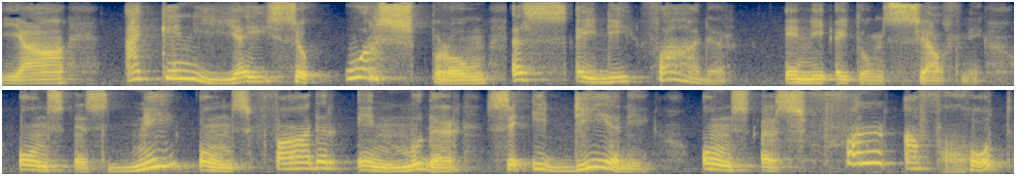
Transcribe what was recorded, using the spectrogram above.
Ja, ek en jy se oorsprong is uit die Vader en nie uit onsself nie. Ons is nie ons vader en moeder se idee nie. Ons is vanaf God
